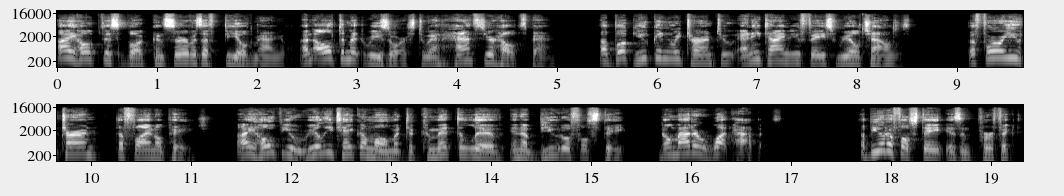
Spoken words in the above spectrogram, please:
I hope this book can serve as a field manual, an ultimate resource to enhance your health span. A book you can return to anytime you face real challenges. Before you turn the final page, I hope you really take a moment to commit to live in a beautiful state, no matter what happens. A beautiful state isn't perfect.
